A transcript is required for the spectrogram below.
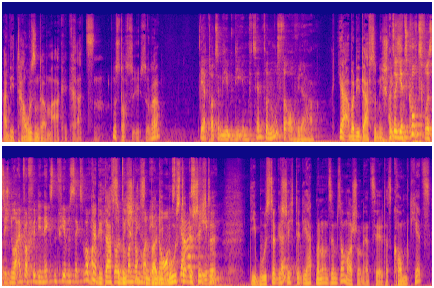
an die Tausender-Marke kratzen. Das ist doch süß, oder? Ja, trotzdem, die, die Impfzentren musst du auch wieder haben. Ja, aber die darfst du nicht schließen. Also jetzt kurzfristig, nur einfach für die nächsten vier bis sechs Wochen. Ja, die darfst du nicht schließen, weil die Booster-Geschichte, die Booster-Geschichte, die hat man uns im Sommer schon erzählt. Das kommt jetzt,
